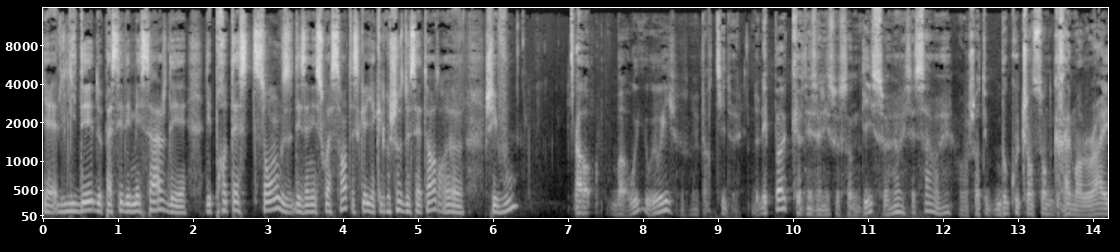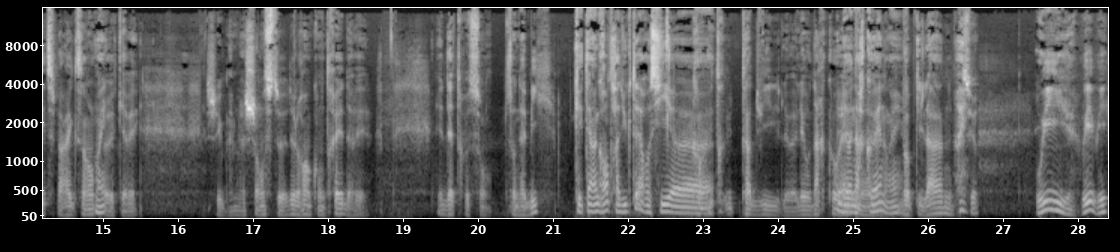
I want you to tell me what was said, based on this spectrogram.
il y a l'idée de passer des messages, des, des protest songs des années 60. Est-ce qu'il y a quelque chose de cet ordre euh, chez vous? Ah, bah oui, oui, oui. On est parti de, de l'époque des années 70. Ouais, ouais, c'est ça, ouais. On chantait beaucoup de chansons de Graham Allwright, par exemple, euh, qui avait. J'ai eu même la chance de, de le rencontrer et d'être son, son ami. qui était un grand traducteur aussi. euh, tra- traduit le- Léonard Cohen. Léonard Cohen, ouais. Bob Dylan, bien sûr. Oui, oui, oui,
